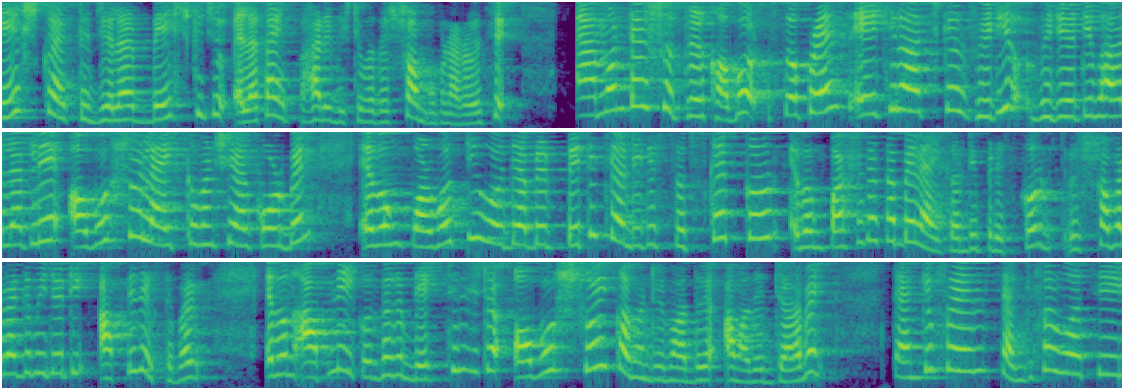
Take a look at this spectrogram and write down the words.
বেশ কয়েকটি জেলার বেশ কিছু এলাকায় ভারী বৃষ্টিপাতের সম্ভাবনা রয়েছে। এমনটাই সূত্রের খবর। সো ফ্রেন্ডস এই ছিল আজকের ভিডিও ভিডিওটি ভালো লাগলে অবশ্যই লাইক কমেন্ট শেয়ার করবেন এবং পরবর্তী ওয়েদার আপডেট পেতে চ্যানেলটিকে সাবস্ক্রাইব করুন এবং পাশে থাকা বেল আইকনটি প্রেস করুন। সবার আগে ভিডিওটি আপনি দেখতে পারেন এবং আপনি কোথা থেকে দেখছেন সেটা অবশ্যই কমেন্টের মাধ্যমে আমাদের জানাবেন। Thank you friends thank you for watching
